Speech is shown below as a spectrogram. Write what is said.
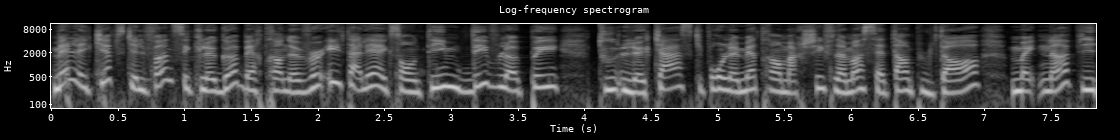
Mais l'équipe, ce qui est le fun, c'est que le gars, Bertrand Neveu, est allé avec son team développer tout le casque pour le mettre en marché finalement sept ans plus tard, maintenant. Puis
